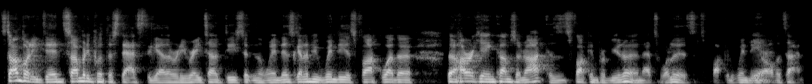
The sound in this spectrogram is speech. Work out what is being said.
somebody did. Somebody put the stats together and he rates out decent in the wind. It's going to be windy as fuck, whether the hurricane comes or not, because it's fucking Bermuda and that's what it is. It's fucking windy yeah. all the time.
